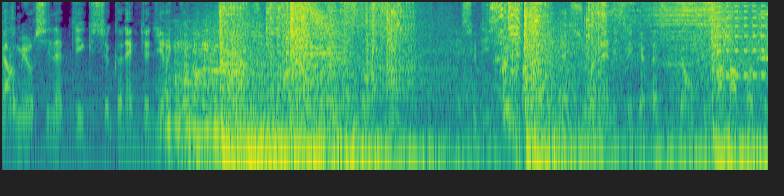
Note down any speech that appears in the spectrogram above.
L'armure synaptique se connecte directement. Elle se distingue par sa mutation humaine et ses capacités en combat rapproché.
